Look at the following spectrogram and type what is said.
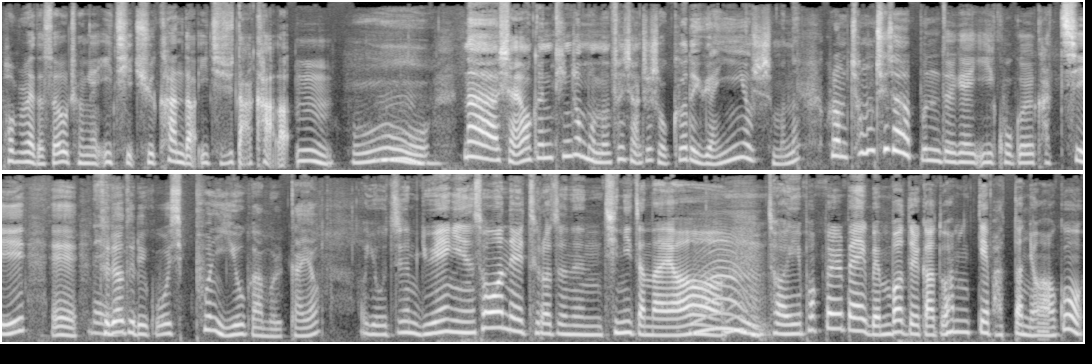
Popeye 的所有成员一起去看的，一起去打卡了。嗯，哦，那 想要跟听众朋友们分享这首歌的原因又是什么呢？ 그럼 청취자분들에게 이 곡을 같이 예, 네. 들려드리고 싶은 이유가 뭘까요? 어, 요즘 유행인 소원을 들어주는 진이잖아요. 음. 저희 퍼플백 멤버들과도 함께 봤던 영화고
